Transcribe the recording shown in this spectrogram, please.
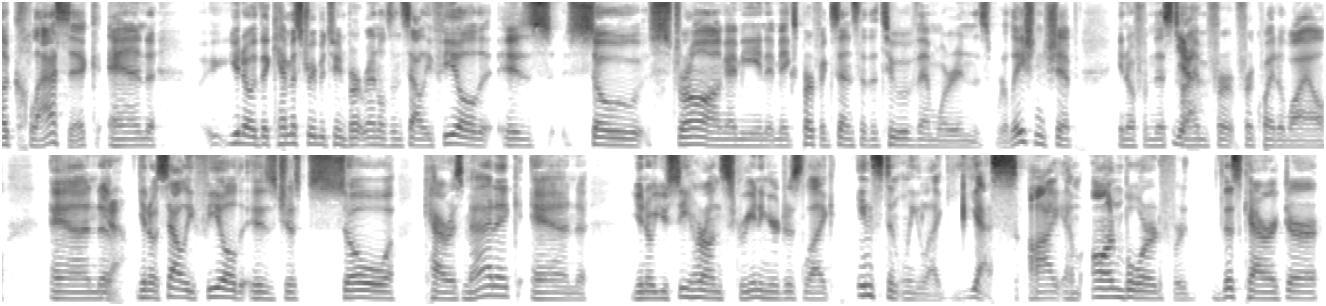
a classic and you know, the chemistry between Burt Reynolds and Sally Field is so strong. I mean, it makes perfect sense that the two of them were in this relationship, you know, from this Yeah. time for for quite a while. And Yeah. you know, Sally Field is just so charismatic and you know, you see her on screen and you're just like instantly like, yes, I am on board for this character,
